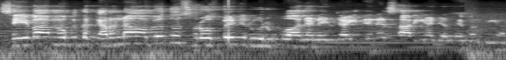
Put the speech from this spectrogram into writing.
ਸੇਵਾ ਮੁਕਤ ਕਰਨਾ ਹੋਵੇ ਉਦੋਂ ਸਰੋਪੇ ਜ਼ਰੂਰ ਪਵਾ ਲੈਣੇ ਚਾਹੀਦੇ ਨੇ ਸਾਰੀਆਂ ਜਥੇਬੰਦੀਆਂ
